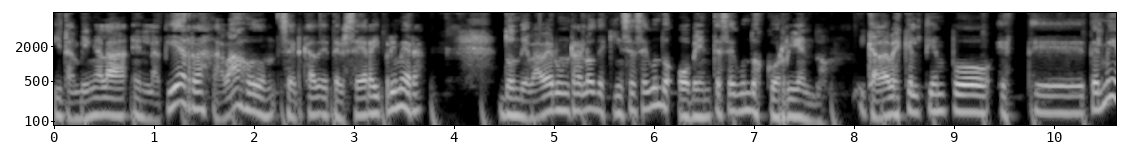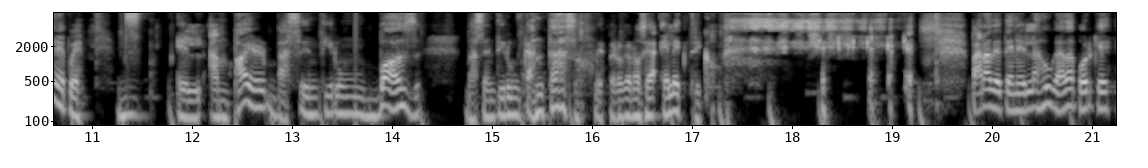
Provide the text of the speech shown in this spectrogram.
y también a la, en la tierra, abajo, don- cerca de tercera y primera, donde va a haber un reloj de 15 segundos o 20 segundos corriendo. Y cada vez que el tiempo este, termine, pues el umpire va a sentir un buzz, va a sentir un cantazo, espero que no sea eléctrico. para detener la jugada porque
